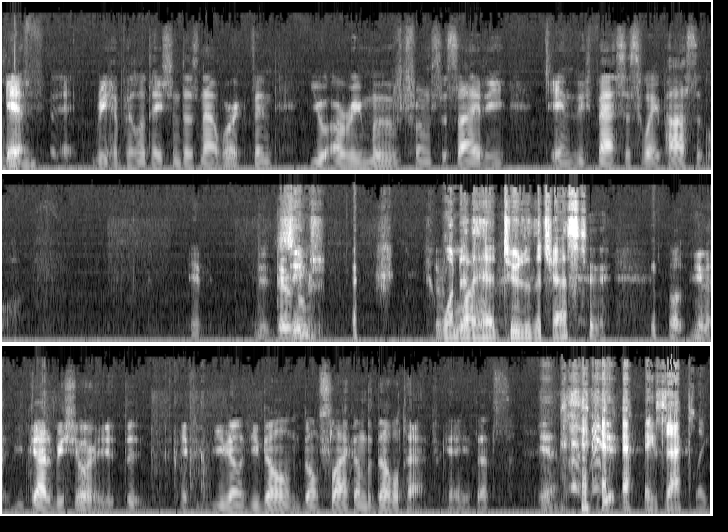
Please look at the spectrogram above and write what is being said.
Mhm. If uh, rehabilitation does not work, then you are removed from society in the fastest way possible. It, th- there's Seems- a, there's One to the head, two to the chest. well, you know, you've got to be sure. You, the, if you don't, you don't don't slack on the double tap. Okay, that's Yeah. exactly.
